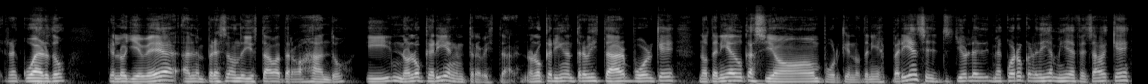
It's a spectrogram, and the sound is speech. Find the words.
Recuerdo que lo llevé a la empresa donde yo estaba trabajando y no lo querían entrevistar. No lo querían entrevistar porque no tenía educación, porque no tenía experiencia. Yo le, me acuerdo que le dije a mi jefe, ¿sabes qué?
